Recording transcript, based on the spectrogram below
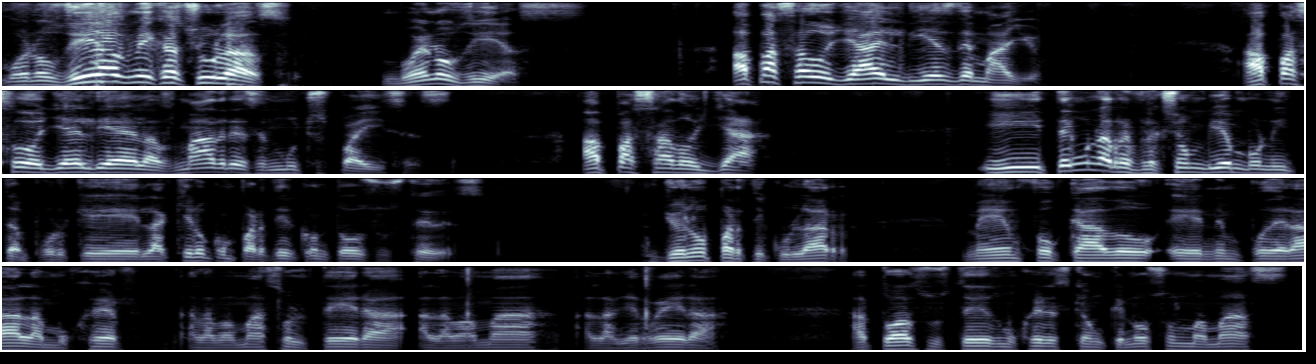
Buenos días, mijas chulas. Buenos días. Ha pasado ya el 10 de mayo. Ha pasado ya el Día de las Madres en muchos países. Ha pasado ya. Y tengo una reflexión bien bonita porque la quiero compartir con todos ustedes. Yo en lo particular me he enfocado en empoderar a la mujer, a la mamá soltera, a la mamá, a la guerrera, a todas ustedes mujeres que aunque no son mamás,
